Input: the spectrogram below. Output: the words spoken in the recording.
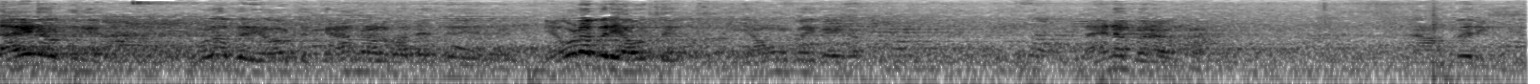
டைட் அவுட்டுங்க எவ்வளோ பெரிய அவுட்டு கேமராவில் பார்த்தே தெரியுது. எவ்வளோ பெரிய அவுட்டு அவங்க போய் கை லைனாக பேர் நான் போயிருக்கேன்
